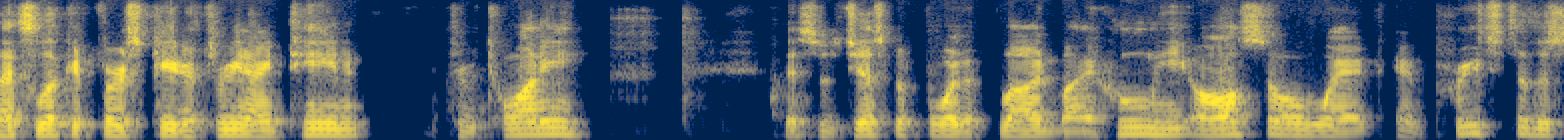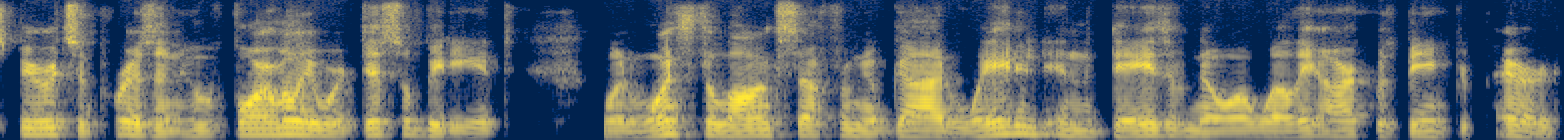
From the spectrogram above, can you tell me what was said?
let's look at 1 Peter 3:19 through 20. This was just before the flood, by whom he also went and preached to the spirits in prison who formerly were disobedient, when once the long suffering of God waited in the days of Noah while the ark was being prepared.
